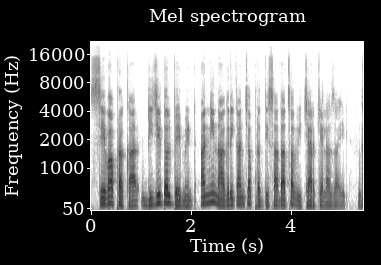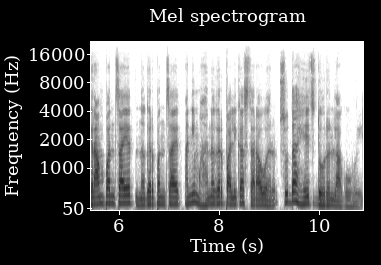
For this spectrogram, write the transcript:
सेवा प्रकार डिजिटल पेमेंट आणि नागरिकांच्या प्रतिसादाचा विचार केला जाईल. ग्रामपंचायत नगरपंचायत आणि महानगरपालिका स्तरावर सुद्धा हेच धोरण लागू होईल.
